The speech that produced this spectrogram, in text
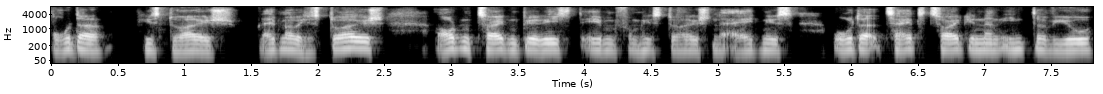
Oder historisch, bleiben aber historisch, Augenzeugenbericht eben vom historischen Ereignis oder Zeitzeuginnen-Interview,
